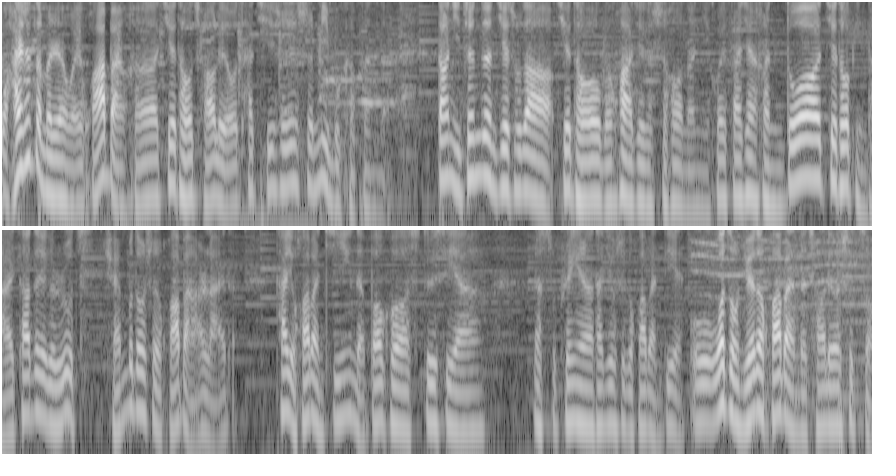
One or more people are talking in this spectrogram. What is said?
我还是这么认为，滑板和街头潮流它其实是密不可分的。当你真正接触到街头文化这个时候呢，你会发现很多街头品牌，它的这个 roots 全部都是滑板而来的，它有滑板基因的，包括 Stussy 啊、那 Supreme 啊，它就是个滑板店。我我总觉得滑板的潮流是走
